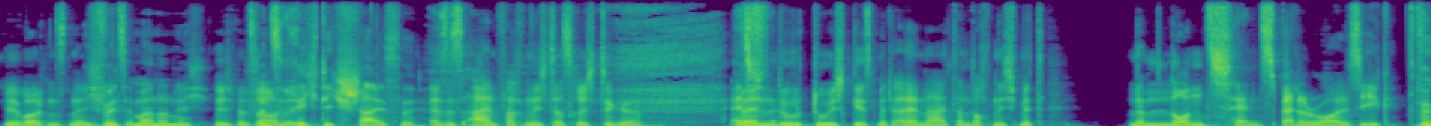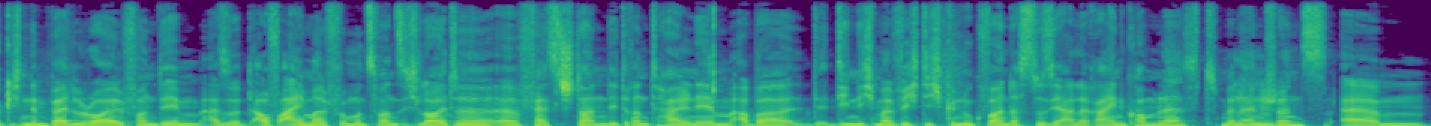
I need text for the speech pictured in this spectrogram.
Wir wollten es nicht. ich will's immer noch nicht. Ich will's Find's auch nicht. richtig scheiße. es ist einfach nicht das Richtige. Es Wenn du durchgehst mit Alan Knight, dann doch nicht mit einem Nonsense-Battle Royale-Sieg. wirklich einem Battle Royale, von dem also auf einmal 25 Leute äh, feststanden, die dran teilnehmen, aber die nicht mal wichtig genug waren, dass du sie alle reinkommen lässt mit Mhm. Entrance, ähm,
